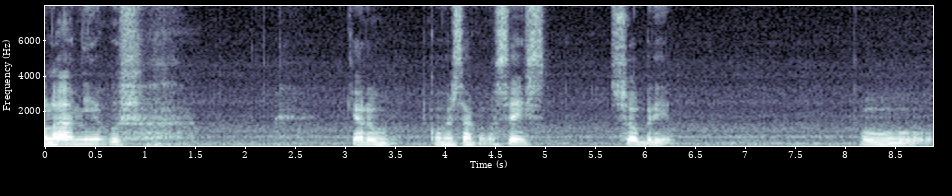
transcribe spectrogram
Olá, amigos. Quero conversar com vocês sobre o,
